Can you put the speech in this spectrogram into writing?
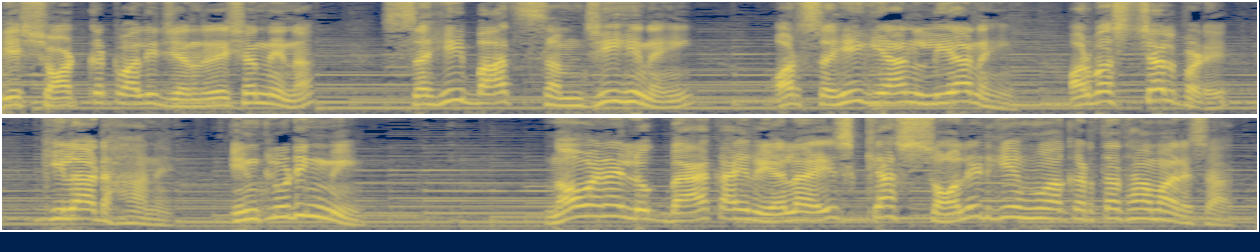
ये शॉर्टकट वाली जनरेशन ने ना, सही बात समझी ही नहीं, और सही ज्ञान लिया नहीं, और बस चल पड़े, किला ढहाने including me now when I look back I realise क्या सॉलिड गेम हुआ करता था हमारे साथ।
